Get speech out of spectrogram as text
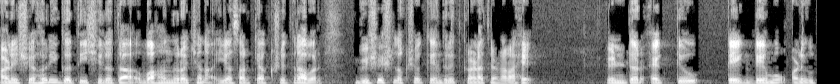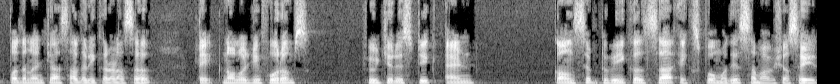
आणि शहरी गतिशीलता वाहन रचना यासारख्या क्षेत्रावर विशेष लक्ष केंद्रित करण्यात येणार आहे. इंटरॲक्टिव्ह टेक डेमो आणि उत्पादनांच्या सादरीकरणासह technology forums futuristic and concept व्हेकल्सचा एक्स्पोमध्ये समावेश असेल.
